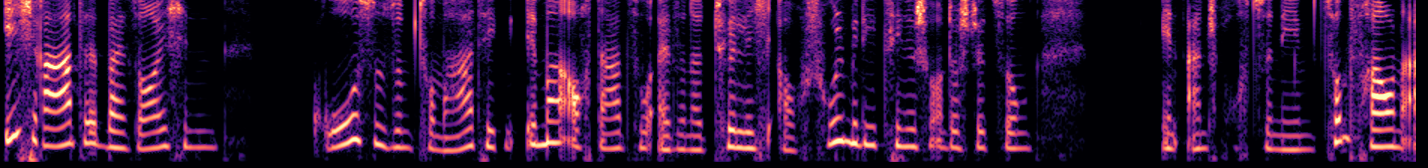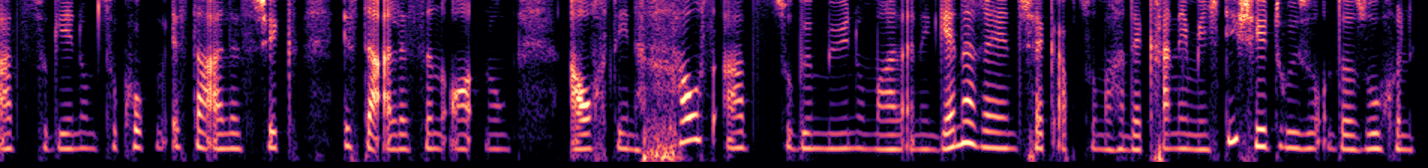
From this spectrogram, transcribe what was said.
Ich rate bei solchen großen Symptomatiken immer auch dazu, also natürlich auch schulmedizinische Unterstützung, in Anspruch zu nehmen, zum Frauenarzt zu gehen, um zu gucken, ist da alles schick, ist da alles in Ordnung, auch den Hausarzt zu bemühen, um mal einen generellen Check-up zu machen. Der kann nämlich die Schilddrüse untersuchen,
